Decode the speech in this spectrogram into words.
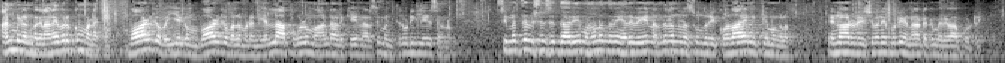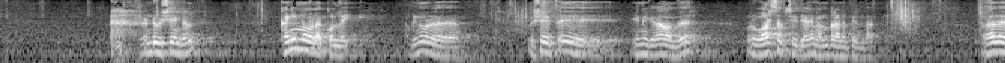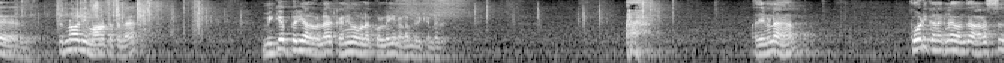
அன்பு நண்பர்கள் அனைவருக்கும் வணக்கம். வாழ்க வையகம் வாழ்க வளமுடன். எல்லா புகழும் ஆண்டாளுக்கே. நரசிம்மன் திருவடிகளே சரணம். ஸ்ரீமத்த விஷ்ணு சித்தாரிய மனோநந்தன எதவே நந்தநந்தன சுந்தரி கோதாய நித்தியமங்கலம். என்னாடுடைய சிவனை போற்றி என் நாட்டுக்கும் போற்றி. ரெண்டு விஷயங்கள். கனிம வள கொள்ளை அப்படின்னு ஒரு விஷயத்தை இன்றைக்கி தான் வந்து ஒரு வாட்ஸ்அப் செய்தியாக நண்பர் அனுப்பியிருந்தார். அதாவது திருநெல்வேலி மாவட்டத்தில் மிகப்பெரிய அளவில் கனிம வள கொள்ளை நடந்திருக்கின்றது. அது என்னென்னா கோடிக்கணக்கில் வந்து அரசு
